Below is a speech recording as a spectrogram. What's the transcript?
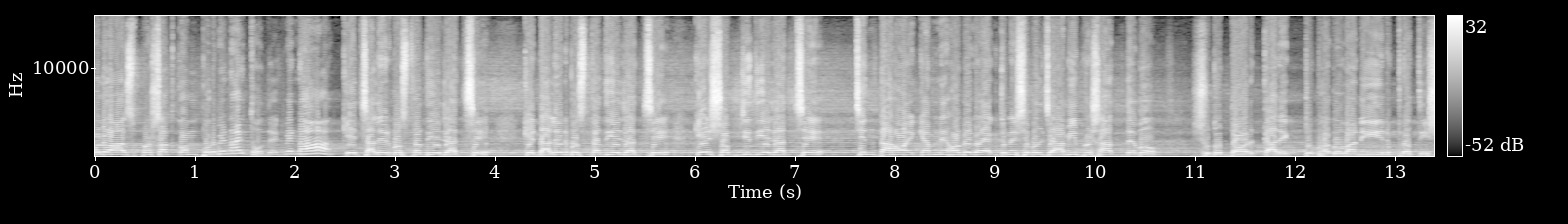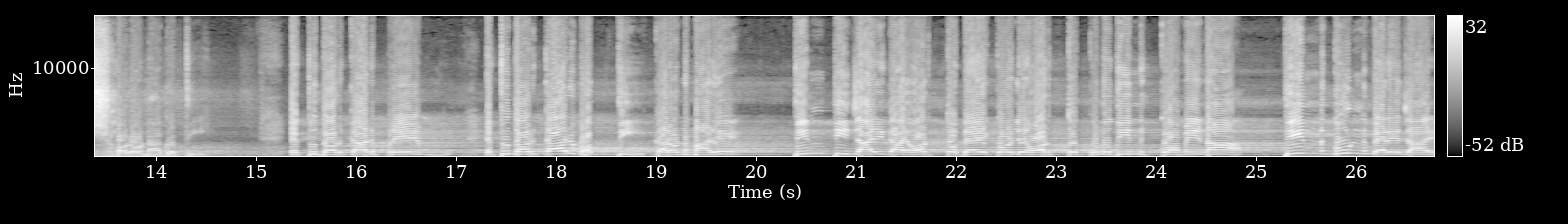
হলো, আজ প্রসাদ কম পড়বে নাই তো? দেখবে না, কে চালের বস্তা দিয়ে যাচ্ছে, কে ডালের বস্তা দিয়ে যাচ্ছে, কে সবজি দিয়ে যাচ্ছে। চিন্তা হয় কেমনে হবে গো? একজন এসে বলছে, আমি প্রসাদ দেব। শুধু দরকার একটু ভগবানের প্রতি শরণাগতি, একটু দরকার প্রেম, একটু দরকার ভক্তি। কারণ মারে, তিনটি জায়গায় অর্থ ব্যয় করলে অর্থ কোনোদিন কমে না। তিন গুণ বেড়ে যায়।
